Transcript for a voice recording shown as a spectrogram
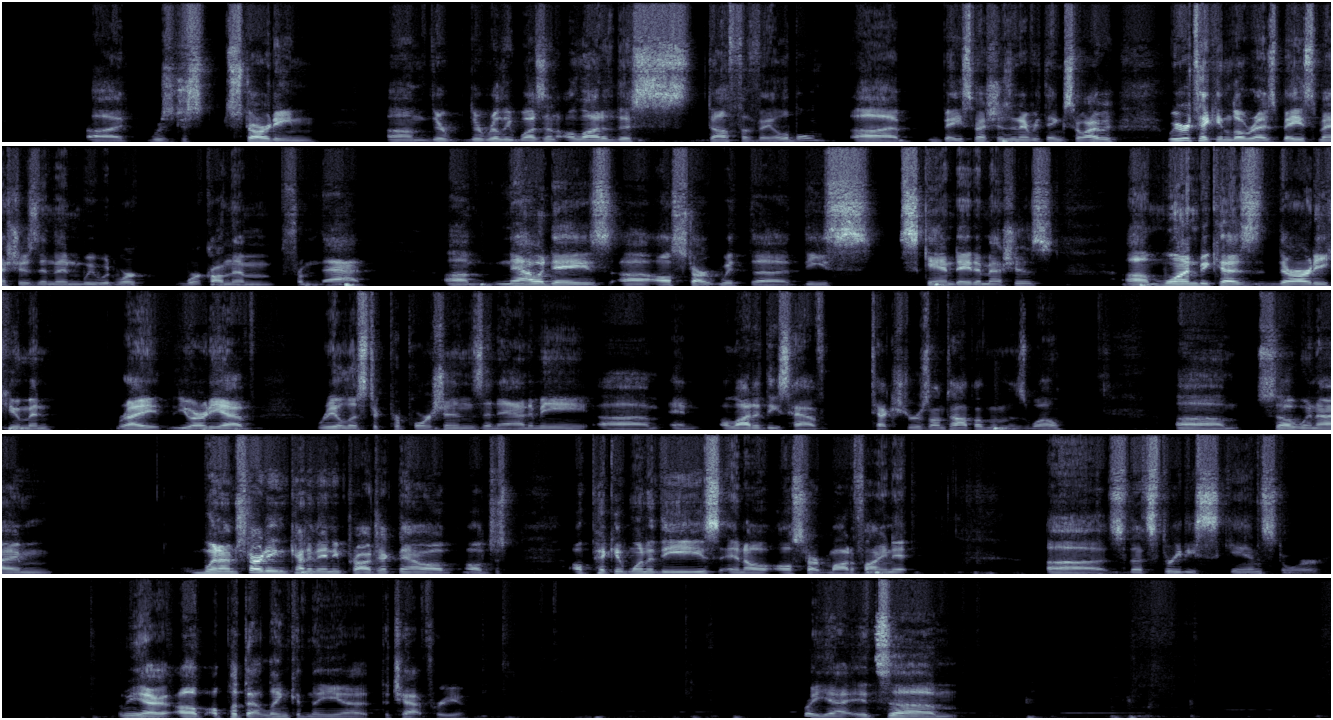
uh, was just starting, um, there there really wasn't a lot of this stuff available, uh, base meshes and everything. So I was we were taking low res base meshes and then we would work work on them from that. Um, nowadays, uh, I'll start with uh, these scan data meshes. Um, one because they're already human, right? You already have realistic proportions, anatomy, um, and a lot of these have textures on top of them as well. Um, so when I'm when I'm starting kind of any project now, I'll, I'll just I'll pick at one of these and I'll, I'll start modifying it. Uh, so that's 3D Scan Store. Let me. Uh, I'll, I'll put that link in the uh, the chat for you. But yeah, it's um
